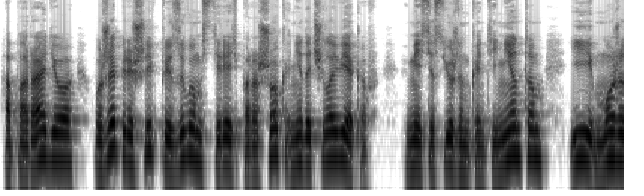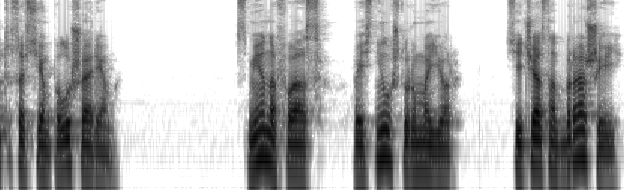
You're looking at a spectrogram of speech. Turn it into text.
А по радио уже перешли к призывам стереть порошок недочеловеков вместе с Южным континентом и, может, со всем полушарием. «Смена фаз», – пояснил штурммайор. «Сейчас над Брашей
